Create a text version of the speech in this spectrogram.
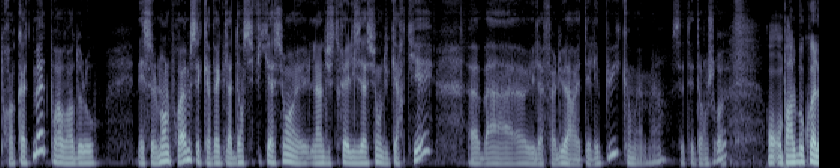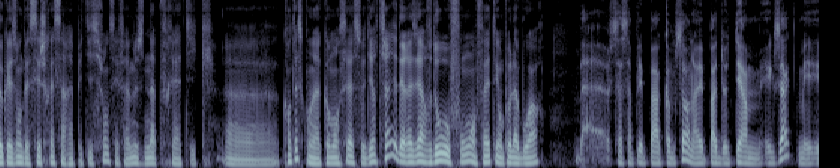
3-4 euh, mètres pour avoir de l'eau. Mais seulement le problème, c'est qu'avec la densification et l'industrialisation du quartier, euh, ben, euh, il a fallu arrêter les puits quand même. hein. C'était dangereux. On, parle beaucoup à l'occasion des sécheresses à répétition de ces fameuses nappes phréatiques. Euh, quand est-ce qu'on a commencé à se dire, tiens, il y a des réserves d'eau au fond, en fait, et on peut la boire? Ben, ça s'appelait pas comme ça, on n'avait pas de terme exact, mais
